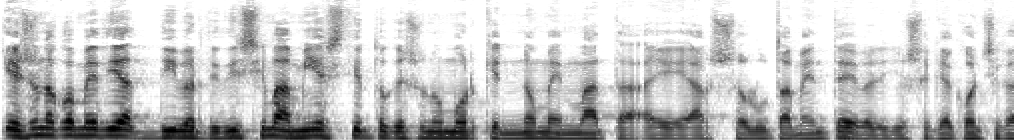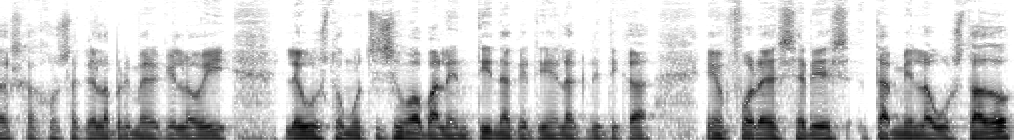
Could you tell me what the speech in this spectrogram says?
Es una comedia divertidísima. A mí es cierto que es un humor que no me mata eh, absolutamente. Yo sé que a Conchi Cascajosa, que es la primera que lo oí, le gustó muchísimo. A Valentina, que tiene la crítica en fuera de series, también le ha gustado.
